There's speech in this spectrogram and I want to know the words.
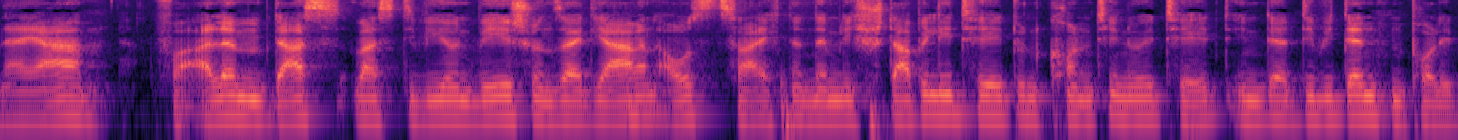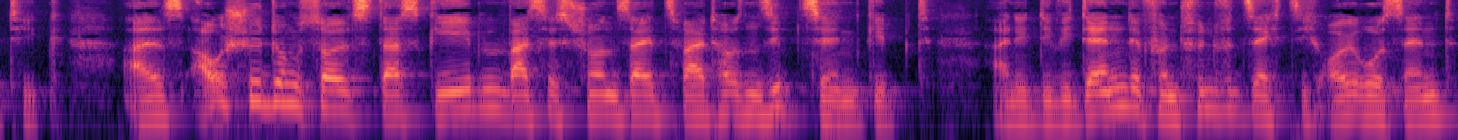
Naja, vor allem das, was die W&W schon seit Jahren auszeichnet, nämlich Stabilität und Kontinuität in der Dividendenpolitik. Als Ausschüttung soll es das geben, was es schon seit 2017 gibt. Eine Dividende von 65 Euro Cent,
